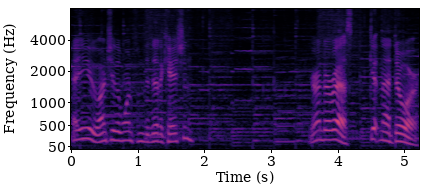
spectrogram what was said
Hey you, aren't you the one from the dedication? You're under arrest. Get in that door.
